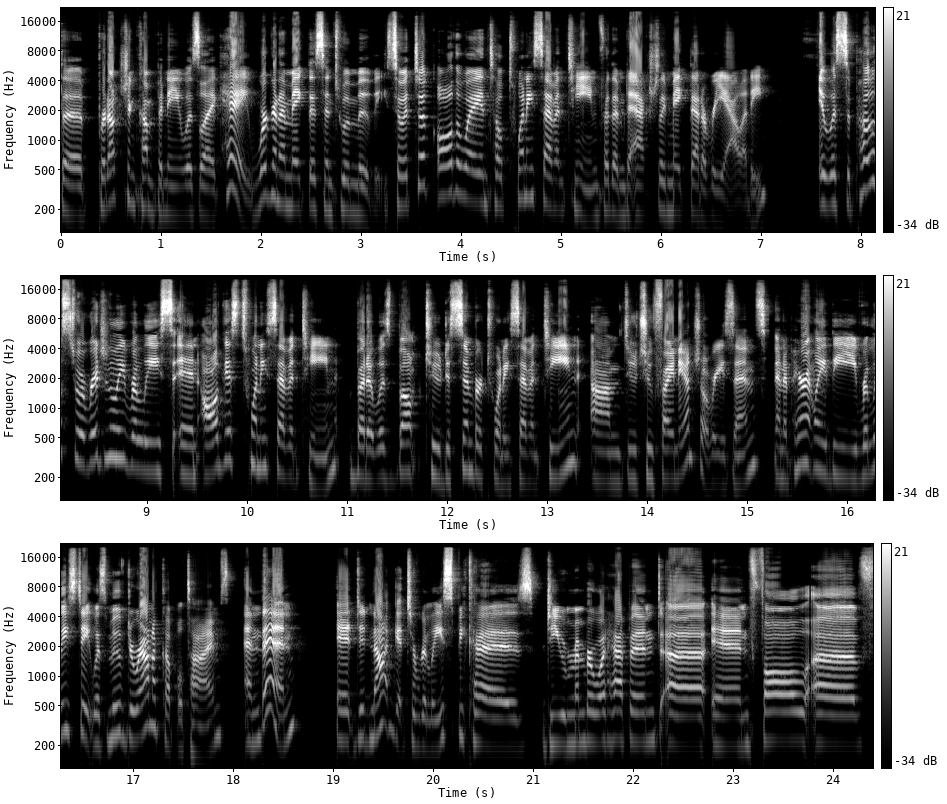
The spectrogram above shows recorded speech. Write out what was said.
the production company, was like, hey, we're going to make this into a movie. So it took all the way until 2017 for them to actually make that a reality. It was supposed to originally release in August 2017, but it was bumped to December 2017 um, due to financial reasons. And apparently, the release date was moved around a couple times. And then it did not get to release because do you remember what happened uh, in fall of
